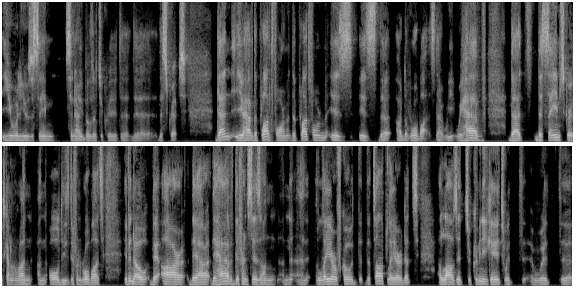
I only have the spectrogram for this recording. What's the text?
you will use the same scenario builder to create the the, the scripts then you have the platform. The platform is is the are the robots that we we have that the same script can run on all these different robots even though they are they are they have differences on, on a layer of code the top layer that allows it to communicate with with uh,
